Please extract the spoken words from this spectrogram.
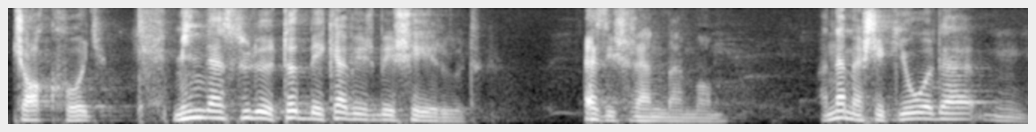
csak hogy minden szülő többé-kevésbé sérült. Ez is rendben van. Nem esik jól, de hmm.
